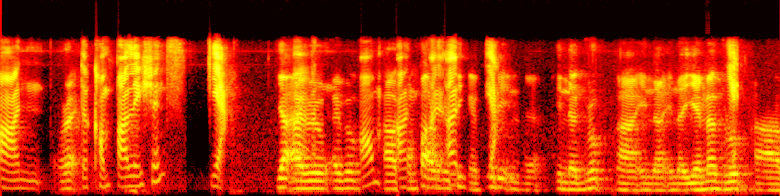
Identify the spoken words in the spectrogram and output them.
on right. the compilations yeah I will. I will um, uh, compile everything and put yeah. it in the in the group. Uh, in the in the Yammer group. Yeah. Uh,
